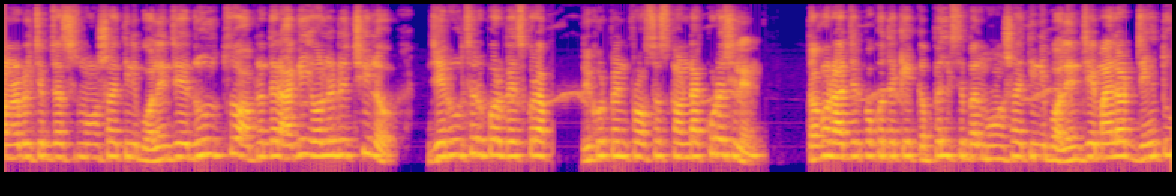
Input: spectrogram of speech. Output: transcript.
অনারেবল চিফ জাস্টিস মহাশয় তিনি বলেন যে রুলস তো আপনাদের আগেই অলরেডি ছিল। যে রুলসের উপর বেস করে রিক্রুটমেন্ট প্রসেস কন্ডাক্ট করেছিলেন, তখন রাজ্যের পক্ষ থেকে কপিল সিবাল মহাশয় তিনি বলেন যে মাইলট যেহেতু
